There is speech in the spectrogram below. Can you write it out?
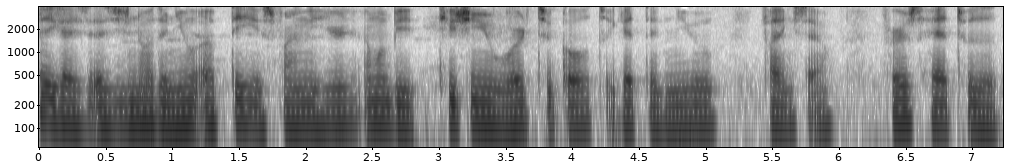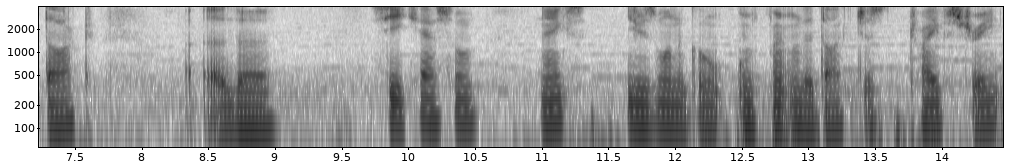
Hey guys, as you know, the new update is finally here. I'm gonna be teaching you where to go to get the new fighting style. First, head to the dock, uh, the sea castle. Next, you just want to go in front of the dock, just drive straight.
